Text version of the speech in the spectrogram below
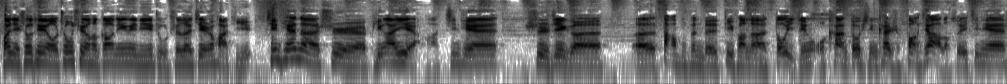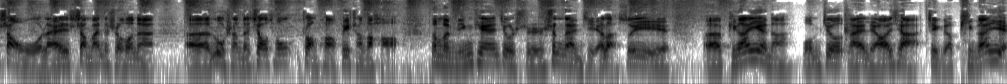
欢迎收听由钟讯和高宁为您主持的今日话题。今天呢是平安夜啊，今天。是这个呃，大部分的地方呢都已经我看都已经开始放假了，所以今天上午来上班的时候呢，呃，路上的交通状况非常的好。那么明天就是圣诞节了，所以呃，平安夜呢，我们就来聊一下这个《平安夜》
